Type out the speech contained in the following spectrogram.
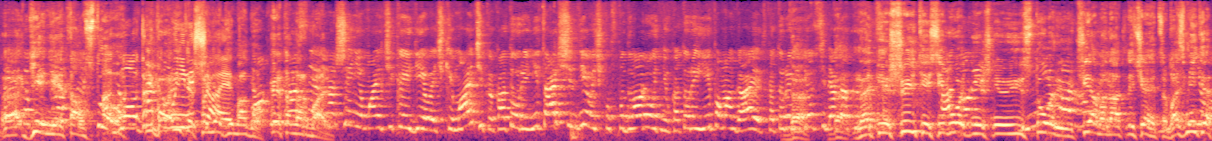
э, это гения. Толстого Одно и говорите, не что я демагог. Там Это нормально. отношения мальчика и девочки. Мальчика, который не тащит девочку в подворотню, который ей помогает, который Да, ведет себя да. как... Напишите сегодняшнюю историю, чем она отличается. Не Возьмите пьет.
